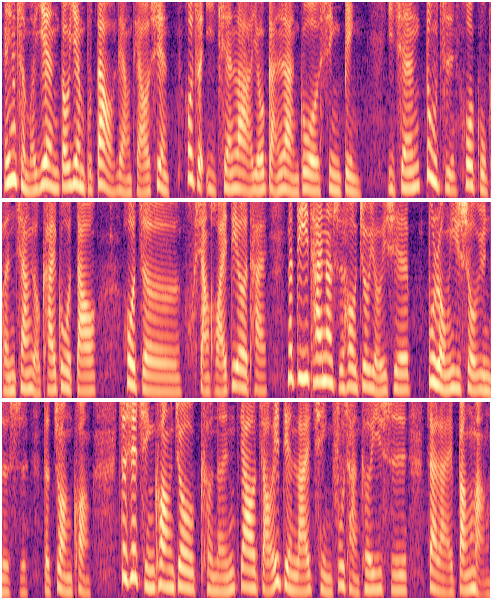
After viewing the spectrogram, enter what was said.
诶，你怎么验都验不到两条线，或者以前啦有感染过性病，以前肚子或骨盆腔有开过刀，或者想怀第二胎，那第一胎那时候就有一些不容易受孕的事的状况。这些情况就可能要早一点来请妇产科医师再来帮忙。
